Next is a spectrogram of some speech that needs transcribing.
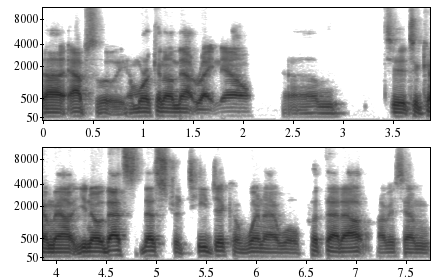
uh, absolutely i'm working on that right now um, to, to come out you know that's that's strategic of when i will put that out obviously i'm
